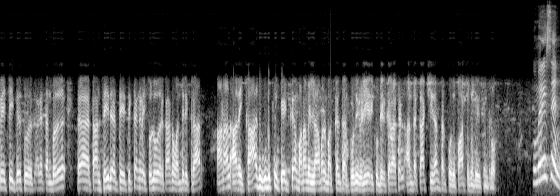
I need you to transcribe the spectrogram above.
பேச்சை பேசுவதற்காக தன்பது தான் செய்த திட்டங்களை சொல்லுவதற்காக வந்திருக்கிறார். ஆனால் அதை காது கொடுத்து கேட்க மனமில்லாமல் மக்கள் தற்போது வெளியேறிக் கொண்டிருக்கிறார்கள். அந்த காட்சியை தான் தற்போது பார்த்து கொண்டிருக்கின்றோம். குமரேசன்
